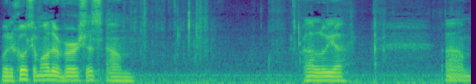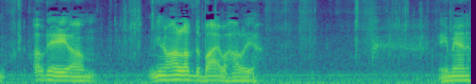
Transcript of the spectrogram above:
we're gonna quote some other verses. Um, hallelujah. Um, okay. Um, you know I love the Bible. Hallelujah. Amen.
